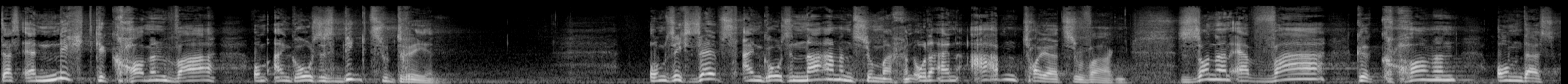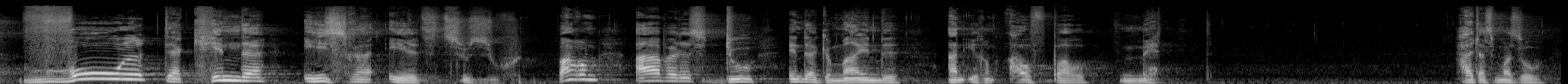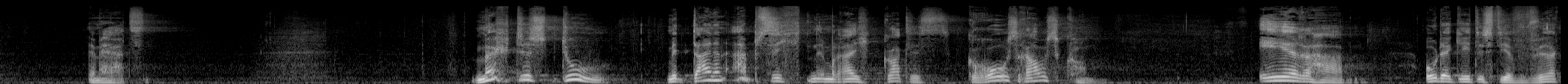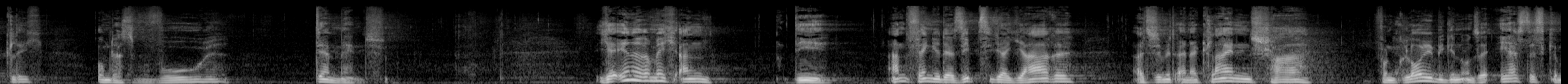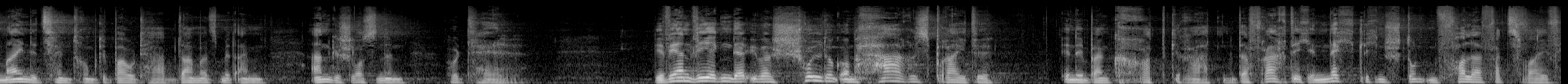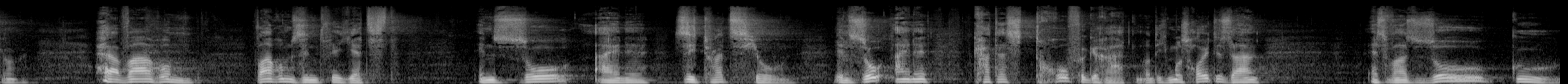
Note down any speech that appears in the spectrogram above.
dass er nicht gekommen war, um ein großes Ding zu drehen, um sich selbst einen großen Namen zu machen oder ein Abenteuer zu wagen, sondern er war gekommen, um das Wohl der Kinder Israels zu suchen. Warum arbeitest du in der Gemeinde an ihrem Aufbau mit. Halt das mal so im Herzen. Möchtest du mit deinen Absichten im Reich Gottes groß rauskommen, Ehre haben, oder geht es dir wirklich um das Wohl der Menschen? Ich erinnere mich an die Anfänge der 70er Jahre, als wir mit einer kleinen Schar von Gläubigen unser erstes Gemeindezentrum gebaut haben, damals mit einem angeschlossenen Hotel. Wir wären wegen der Überschuldung um Haaresbreite in den Bankrott geraten. Da fragte ich in nächtlichen Stunden voller Verzweiflung, Herr, warum, warum sind wir jetzt in so eine Situation, in so eine Katastrophe geraten. Und ich muss heute sagen, es war so gut,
